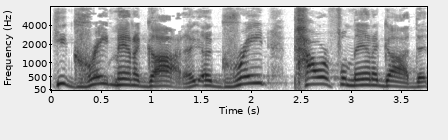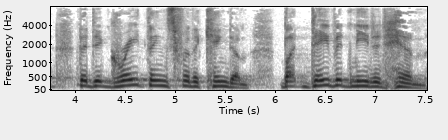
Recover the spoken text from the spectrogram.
He a great man of God, a, a, great, powerful man of God that, that did great things for the kingdom. But David needed him.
